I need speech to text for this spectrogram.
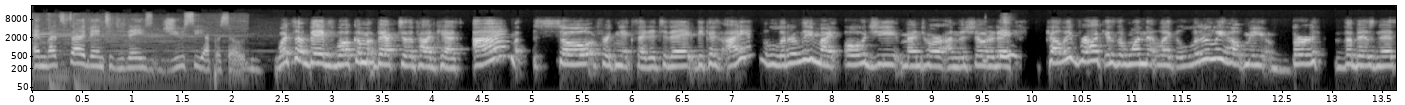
and let's dive into today's juicy episode. What's up, babes? Welcome back to the podcast. I'm so freaking excited today because I have literally my OG mentor on the show today. Kelly Brock is the one that like literally helped me birth the business,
